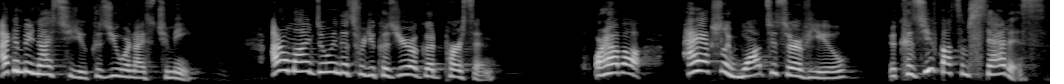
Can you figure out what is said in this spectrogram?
I can be nice to you because you were nice to me. I don't mind doing this for you because you're a good person. Or how about, I actually want to serve you because you've got some status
